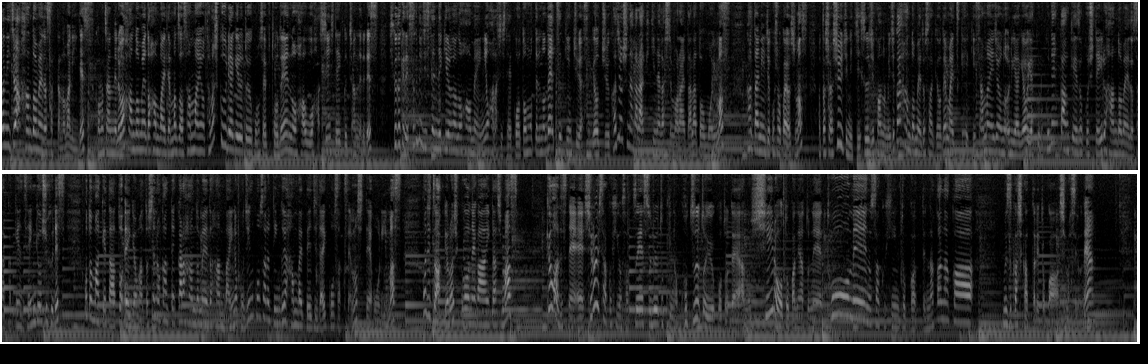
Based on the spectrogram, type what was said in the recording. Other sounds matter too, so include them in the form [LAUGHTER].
こんにちは。ハンドメイド作家のマリーです。このチャンネルはハンドメイド販売でまずは3万円を楽しく売り上げるというコンセプトでノウハウを発信していくチャンネルです。聞くだけですぐに実践できるようなノウハウをメインにお話ししていこうと思っているので通勤中や作業中家事をしながら聞き流してもらえたらと思います。簡単に自己紹介をします。私は週1日数時間の短いハンドメイド作業で毎月平均3万円以上の売り上げを約6年間継続しているハンドメイド作家兼専業主婦です。フォトマーケターと営業マンとしての観点からハンドメイド販売の個人コンサルティングや販売ページ代行作成もしております。本日はよろしくお願いいたします。今日はですね、え白い作品を撮影する時のコツということであの白とかねあとね透明の作品とかってなかなか難しかったりとかしますよね。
